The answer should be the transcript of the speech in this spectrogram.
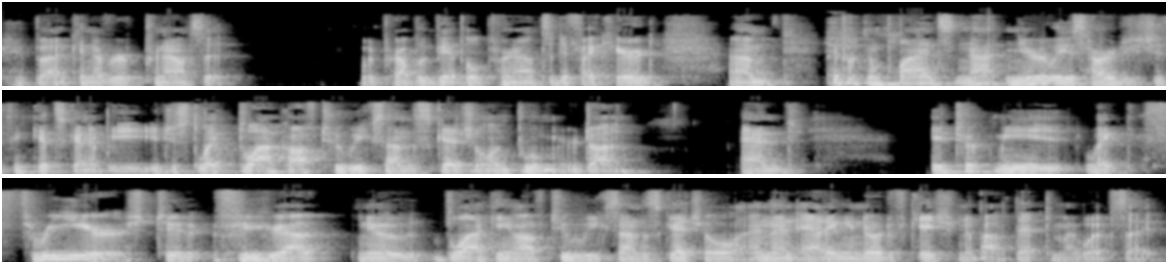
HIPAA, I can never pronounce it would probably be able to pronounce it if I cared. Um, HIPAA compliance, not nearly as hard as you think it's going to be. You just like block off two weeks on the schedule and boom, you're done. And it took me like three years to figure out, you know, blocking off two weeks on the schedule and then adding a notification about that to my website.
